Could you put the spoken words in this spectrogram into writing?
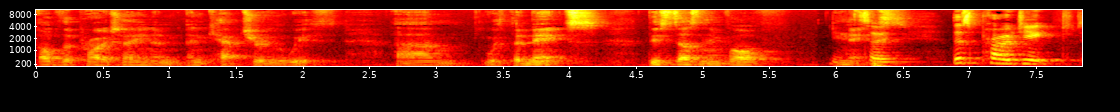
of the protein and, and capturing with um, with the nets, this doesn't involve Yeah, nets. so this project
